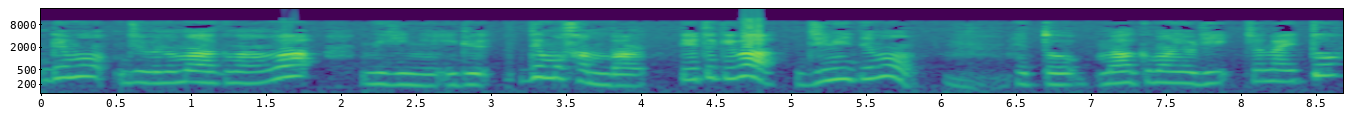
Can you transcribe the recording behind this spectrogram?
でも自分のマークマンは右にいる。でも3番っていう時は、地味でも、うん。えっと、マークマンよりじゃないと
